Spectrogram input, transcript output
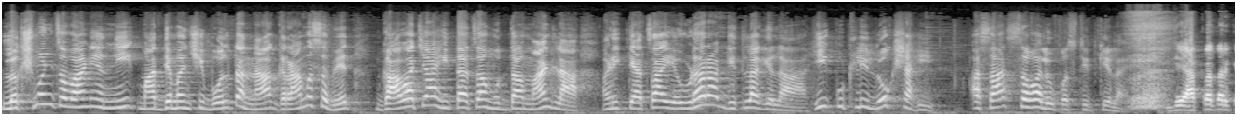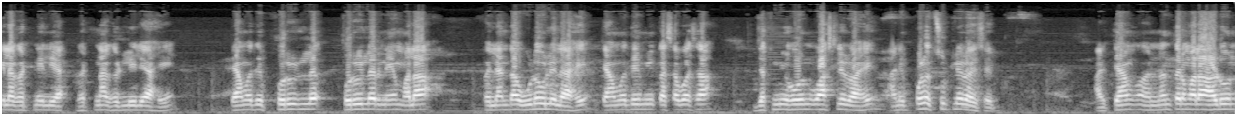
लक्ष्मण चव्हाण यांनी माध्यमांशी बोलताना ग्रामसभेत गावाच्या हिताचा मुद्दा मांडला आणि त्याचा एवढा राग घेतला गेला ही कुठली लोकशाही? असा सवाल उपस्थित केला आहे जे अकरा तारखेला घटनेली घटना घडलेली आहे त्यामध्ये फोर व्हीलर फोर व्हीलरने मला पहिल्यांदा उडवलेलं आहे. त्यामध्ये मी कसाबसा जखमी होऊन वाचलेलो आहे आणि पळत सुटलेलो आहे साहेब. आणि त्या नंतर मला आडून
